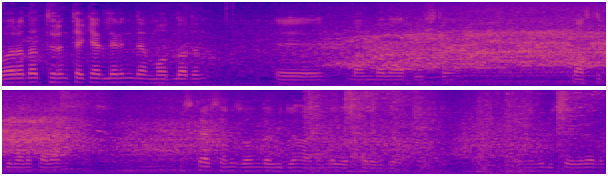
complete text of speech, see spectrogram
Bu arada tırın tekerlerini de modladım. E, lambalar işte lastik limanı falan. İsterseniz onu da video halinde gösterebiliyorum. Onu bir çevirelim.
